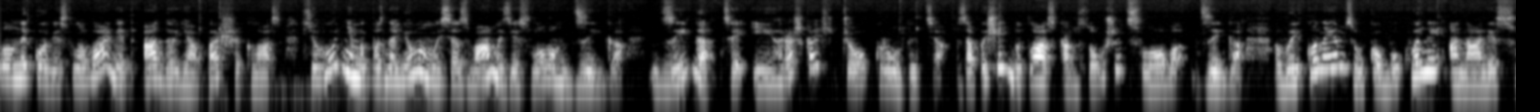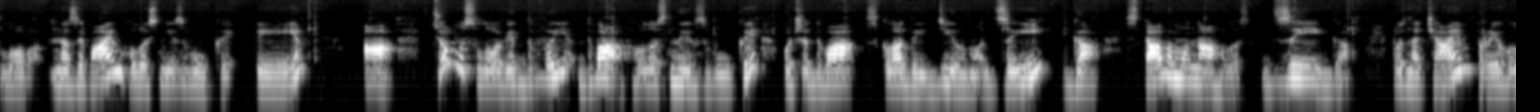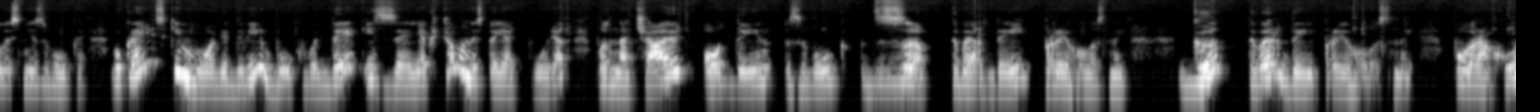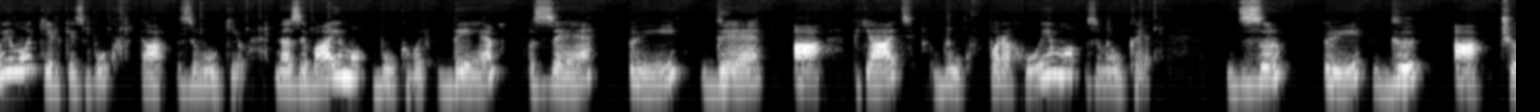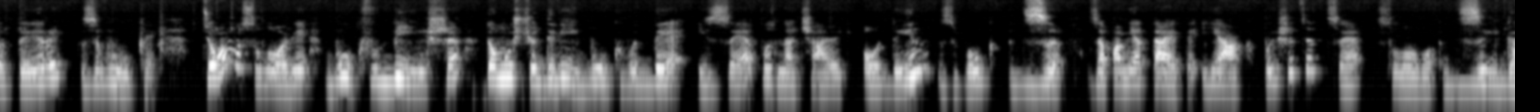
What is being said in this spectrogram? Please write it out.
Словникові слова від А до Я, перший клас. Сьогодні ми познайомимося з вами зі словом дзига. Дзига це іграшка, що крутиться. Запишіть, будь ласка, в зошит слово дзига. Виконаємо звукобуквений аналіз слова. Називаємо голосні звуки І, А. В цьому слові дві, два голосних звуки, отже, два склади ділимо дзига, ставимо наголос дзига. Позначаємо приголосні звуки. В українській мові дві букви Д і З, якщо вони стоять поряд, позначають один звук дз, твердий приголосний. Г твердий приголосний. Порахуємо кількість букв та звуків. Називаємо букви Д, З, И, Г, А. П'ять букв. Порахуємо звуки. Дз, И, Г, А. Чотири звуки. В цьому слові букв більше, тому що дві букви Д і З позначають один звук дз. Запам'ятайте, як пишеться це слово дзига.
